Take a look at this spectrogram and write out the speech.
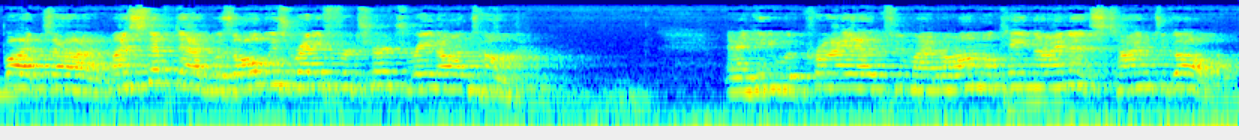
But uh, my stepdad was always ready for church right on time. And he would cry out to my mom, Okay, Nina, it's time to go.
